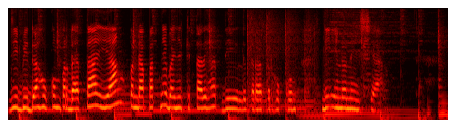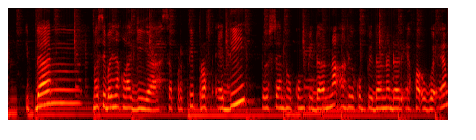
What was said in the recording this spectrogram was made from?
di bidang hukum perdata yang pendapatnya banyak kita lihat di literatur hukum di Indonesia. Dan masih banyak lagi ya, seperti Prof. Edi, dosen hukum pidana, ahli hukum pidana dari FHUGM,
